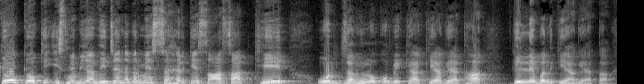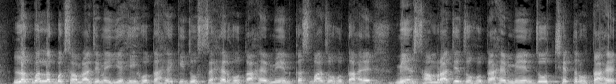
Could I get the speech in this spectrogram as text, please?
क्यों? क्योंकि इसमें भैया विजयनगर में शहर के साथ साथ खेत और जंगलों को भी क्या किया गया था? किलेबंद किया गया था। लगभग लगभग साम्राज्य में यही होता है कि जो शहर होता है, मेन कस्बा जो होता है, मेन साम्राज्य जो होता है, मेन जो क्षेत्र होता है,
